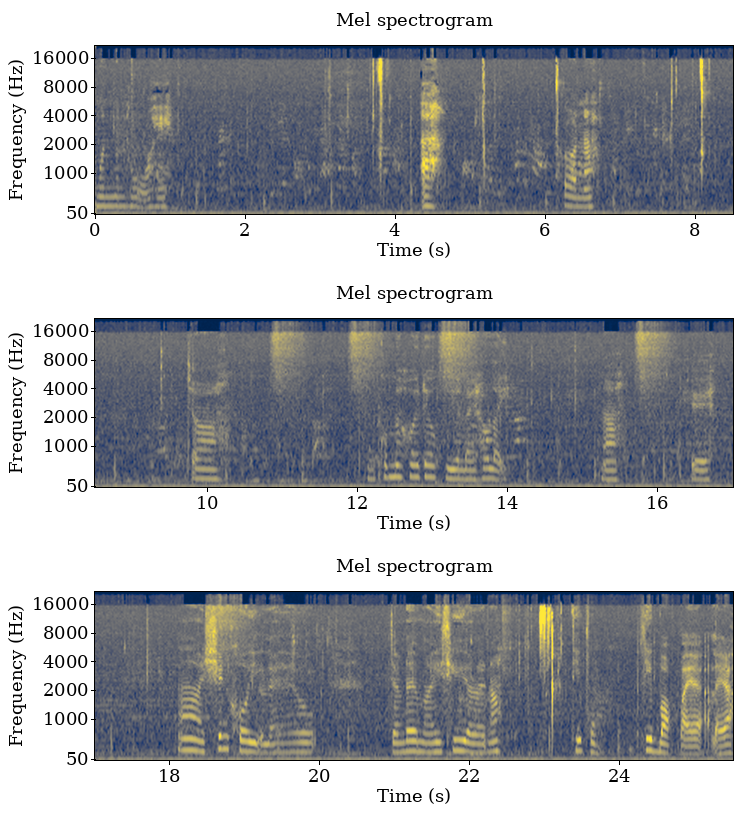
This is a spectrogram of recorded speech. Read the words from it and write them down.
มันมันหัวแฮอะ ก่อนนะ จะผมก็ไม่ค่อยได้คุยอะไรเท่าไหร่ นะโอเคอ่าเช่นเคยอยู่แล้วจำได้ไหมที่อะไรนะ ที่ผมที่บอกไปอะอะไรอะ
